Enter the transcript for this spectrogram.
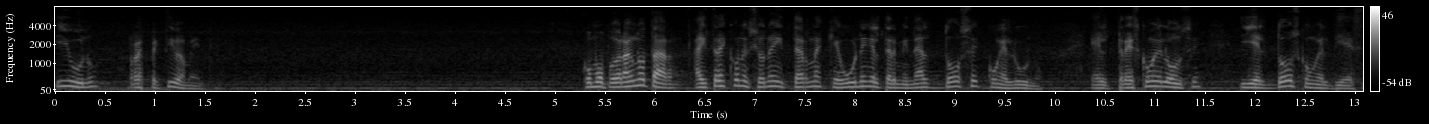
y 1 respectivamente. Como podrán notar, hay tres conexiones internas que unen el terminal 12 con el 1, el 3 con el 11 y el 2 con el 10.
